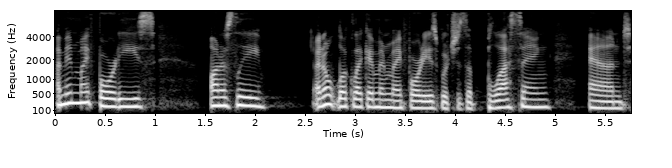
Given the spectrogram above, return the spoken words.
I'm in my 40s. Honestly, I don't look like I'm in my 40s, which is a blessing and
